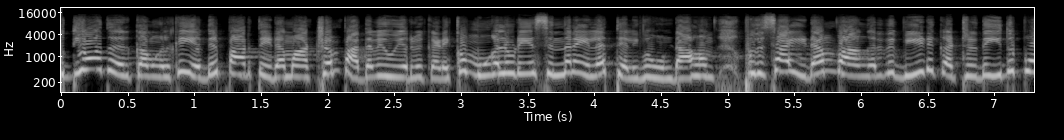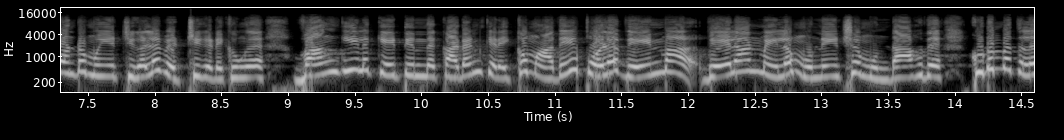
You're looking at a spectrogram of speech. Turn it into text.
உத்தியோகத்தில் இருக்கவங்களுக்கு எதிர்பார்த்த இடமாற்றம் பதவி உயர்வு கிடைக்கும். உங்களுடைய சிந்தனையில தெளிவு உண்டாகும். புதுசா இடம் வாங்குறது வீடு கட்டுறது இது போன்ற முயற்சிகளில் வெற்றி கிடைக்குங்க. வங்கியில கேட்டிருந்த கடன் கிடைக்கும். அதே போல வேண்மா வேளாண்மையில முன்னேற்றம் உண்டாகுது. குடும்பத்துல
